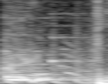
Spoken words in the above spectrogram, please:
Hey.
